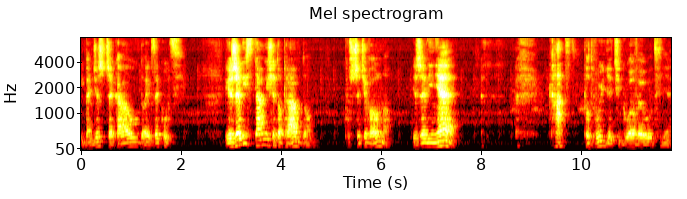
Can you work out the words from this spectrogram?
i będziesz czekał do egzekucji. Jeżeli stanie się to prawdą, puszczę cię wolno. Jeżeli nie, kat podwójnie ci głowę utnie.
